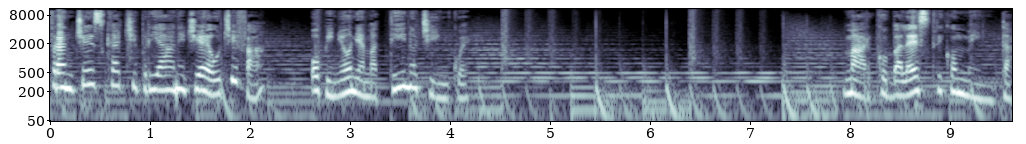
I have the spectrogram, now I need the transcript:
Francesca Cipriani ci è o ci fa? Opinioni a Mattino 5. Marco Balestri commenta,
